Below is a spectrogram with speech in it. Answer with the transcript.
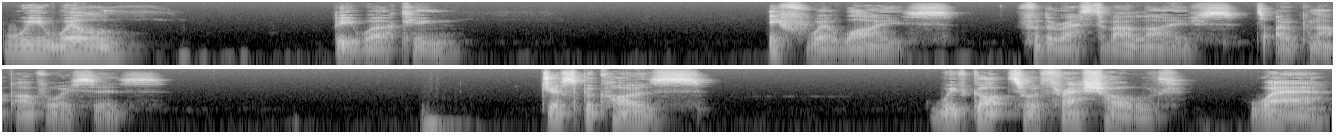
We will be working, if we're wise, for the rest of our lives to open up our voices. Just because we've got to a threshold where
